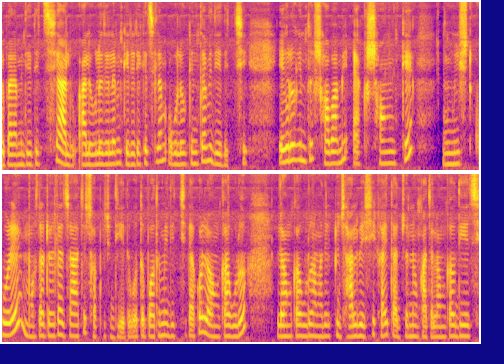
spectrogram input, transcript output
এবার আমি দিয়ে দিচ্ছি আলু। আলুগুলো যেগুলো আমি কেটে রেখেছিলাম, ওগুলোও কিন্তু আমি দিয়ে দিচ্ছি। এগুলো কিন্তু সব আমি একসঙ্গে মিক্সড করে মশলা টশলা যা আছে সব কিছু দিয়ে দেবো। তো প্রথমে দিচ্ছি দেখো লঙ্কা গুঁড়ো। লঙ্কা গুঁড়ো আমাদের একটু ঝাল বেশি খাই, তার জন্য কাঁচা লঙ্কাও দিয়েছি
